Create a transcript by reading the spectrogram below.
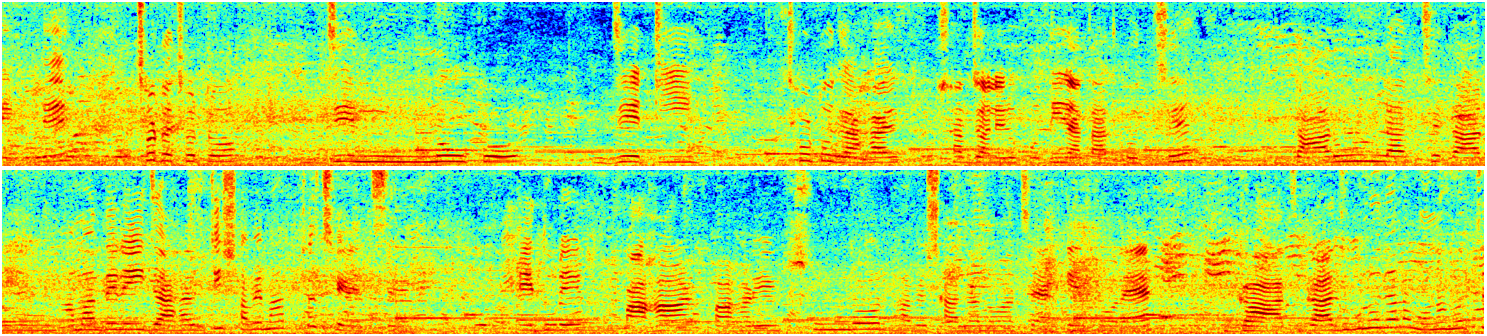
দেখতে। ছোট ছোট যে নৌকো, জেটি, ছোট জাহাজ, সব জলের উপর দিয়ে যাতায়াত করছে। দারুণ লাগছে, দারুণ। আমাদের এই জাহাজটি সবে মাত্র ছেড়েছে। এই দূরের পাহাড়, পাহাড়ে সুন্দরভাবে সাজানো আছে একের পর এক গাছ। গাছগুলো যেন মনে হচ্ছে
